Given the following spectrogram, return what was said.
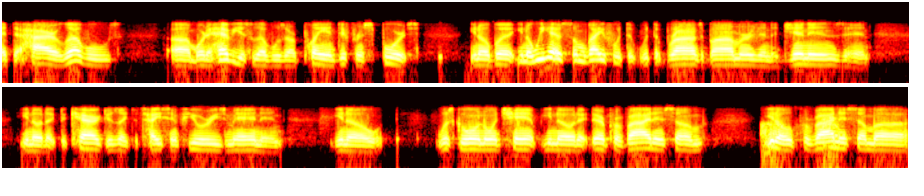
at the higher levels um, or the heaviest levels are playing different sports. You know, but you know we have some life with the with the Bronze Bombers and the Jennings and you know the, the characters like the Tyson Furies, man, and you know what's going on, champ. You know that they're providing some, you know, providing some uh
